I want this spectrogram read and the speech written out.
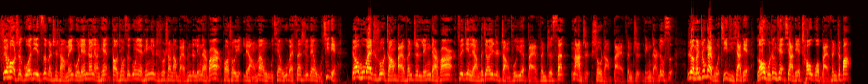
最后是国际资本市场，美股连涨两天，道琼斯工业平均指数上涨百分之零点八二，报收于两万五千五百三十九点五七点。标普五百指数涨百分之零点八二，最近两个交易日涨幅约百分之三，纳指收涨百分之零点六四。热门中概股集体下跌，老虎证券下跌超过百分之八，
